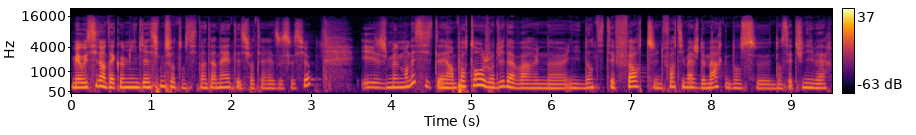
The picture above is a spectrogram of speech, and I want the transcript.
mais aussi dans ta communication sur ton site internet et sur tes réseaux sociaux. Et je me demandais si c'était important aujourd'hui d'avoir une, une, identité forte, une forte image de marque dans, ce, dans cet univers.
